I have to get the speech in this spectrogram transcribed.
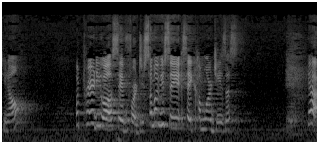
Do you know? What prayer do you all say before? Do some of you say, say Come, Lord Jesus? Yeah,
